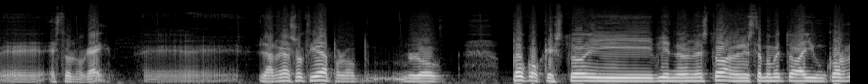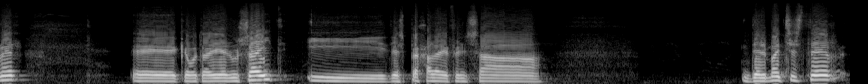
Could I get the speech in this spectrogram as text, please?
eh, esto es lo que hay. La Real Sociedad, por lo, lo poco que estoy viendo en esto, en este momento hay un córner eh, que votaría en un site y despeja la defensa del Manchester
